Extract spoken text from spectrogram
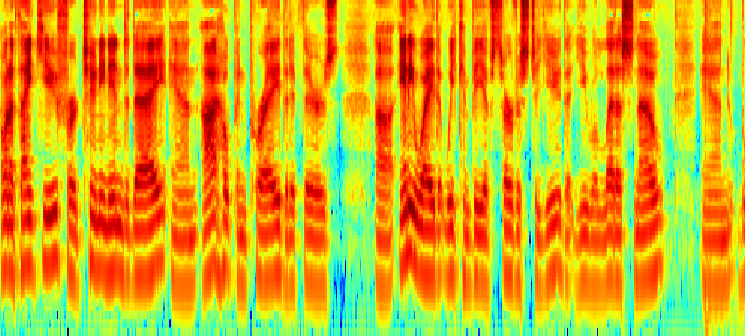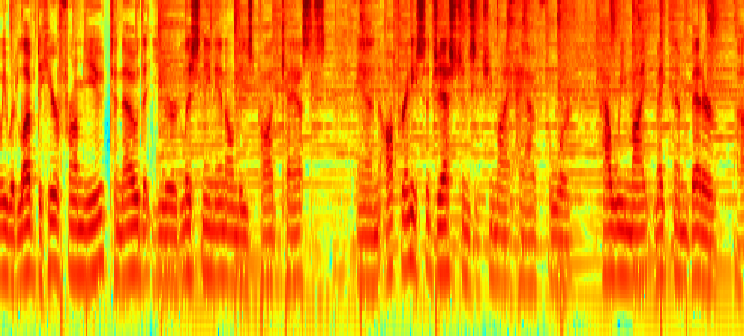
I want to thank you for tuning in today, and I hope and pray that if there's uh, any way that we can be of service to you, that you will let us know. And we would love to hear from you, to know that you're listening in on these podcasts, and offer any suggestions that you might have for how we might make them better uh,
